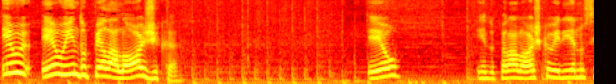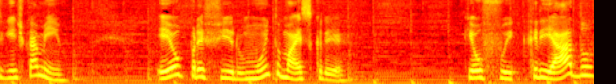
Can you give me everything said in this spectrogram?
Eu, eu indo pela lógica, eu indo pela lógica, eu iria no seguinte caminho. Eu prefiro muito mais crer que eu fui criado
